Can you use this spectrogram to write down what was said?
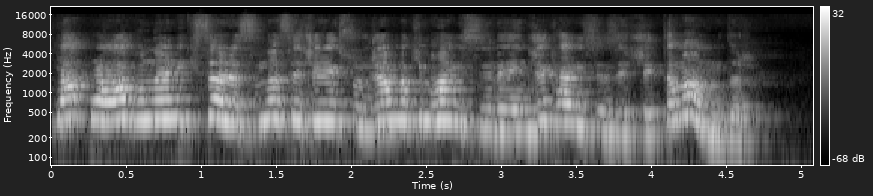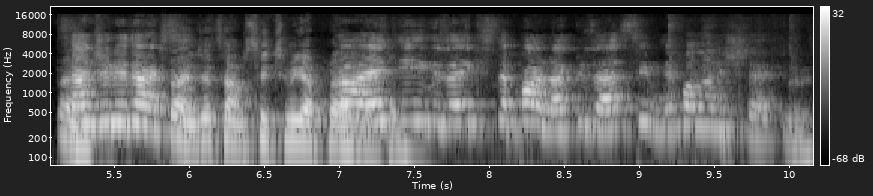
yaprağa bunların ikisi arasında seçenek sunacağım. Bakayım hangisini beğenecek, hangisini seçecek tamam mıdır? Bence- Sence ne dersin? Bence tamam seçimi yaprağa Gayet bırakalım. iyi güzel. ikisi de parlak, güzel, simli falan işte. Evet.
